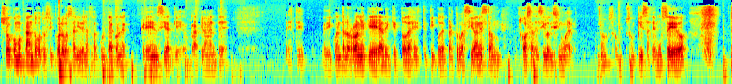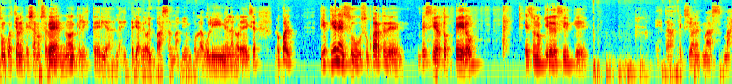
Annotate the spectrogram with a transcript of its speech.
yo, como tantos otros psicólogos, salí de la facultad con la creencia que rápidamente este, me di cuenta lo errónea que era de que todas este tipo de perturbaciones son cosas del siglo XIX, ¿no? Son, son piezas de museo, son cuestiones que ya no se ven, ¿no? Que la histeria, las histerias de hoy pasan más bien por la bulimia, la anorexia, lo cual ti- tiene su, su parte de, de cierto, pero eso no quiere decir que estas afecciones más, más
